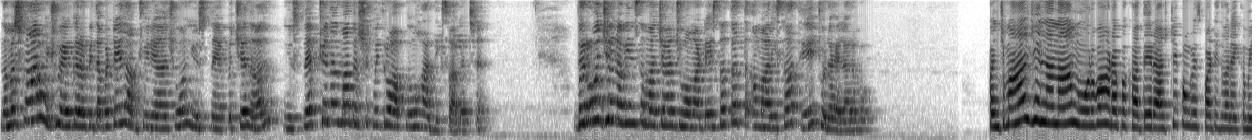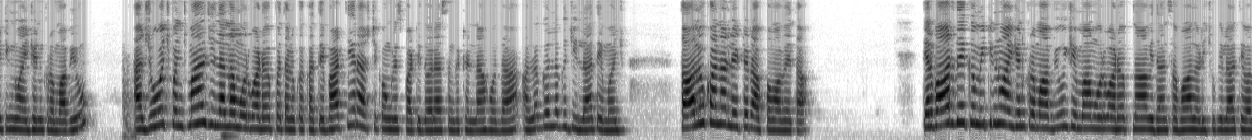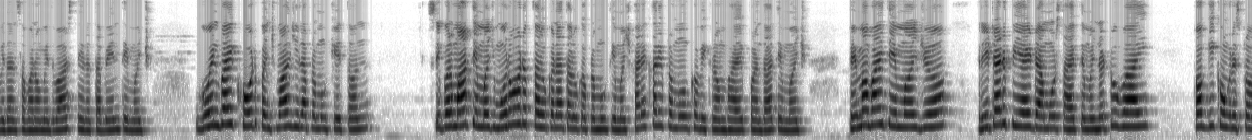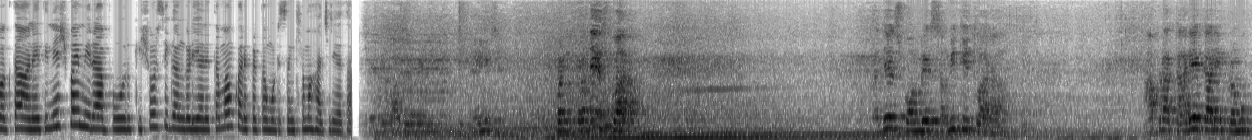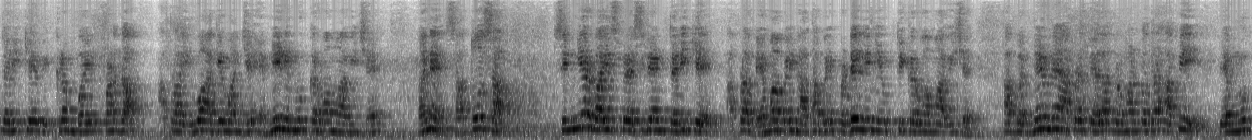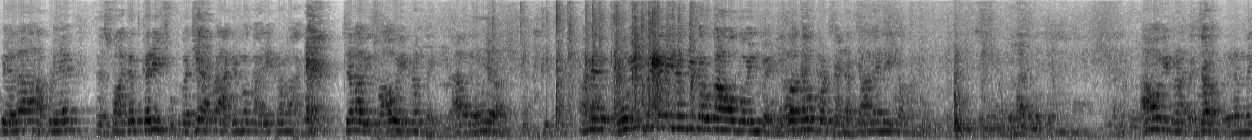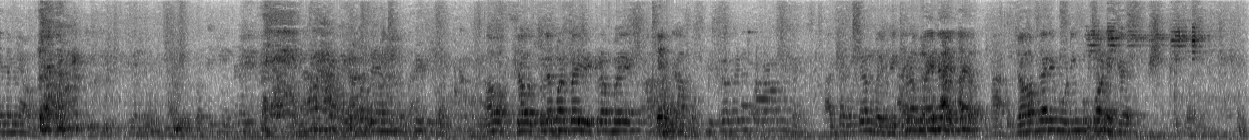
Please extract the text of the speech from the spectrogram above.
નમસ્કાર, હું છું એન્કર અર્પિતા પટેલ. આપ જોઈ રહ્યા છો news snap channel. News snap ચેનલમાં દર્શક મિત્રો, આપનું હાર્દિક સ્વાગત છે. દરરોજ નવીન સમાચાર જોવા માટે સતત અમારી સાથે જોડાયેલા રહો. પંચમહાલ જિલ્લાના મોરવા હડપ ખાતે રાષ્ટ્રીય કોંગ્રેસ પાર્ટી દ્વારા એક મીટિંગનું આયોજન કરવામાં આવ્યું. આજરોજ પંચમહાલ જિલ્લાના મોરવા હડપ તાલુકા ખાતે ભારતીય રાષ્ટ્રીય કોંગ્રેસ પાર્ટી દ્વારા સંગઠનના હોદ્દા અલગ અલગ જિલ્લા તેમજ તાલુકાના લેટર આપવામાં આવ્યા હતા. ત્યારબાદ એક મીટિંગનું આયોજન કરવામાં આવ્યું, જેમાં મોરવાડપના વિધાનસભા લડી ચૂકેલા તેવા વિધાનસભાના ઉમેદવાર સ્નેહલતાબેન તેમજ ગોવિંદભાઈ ખોટ પંચમહાલ જિલ્લા પ્રમુખ ચેતન શ્રી પરમાર તેમજ મોરવાડપ તાલુકાના તાલુકા પ્રમુખ તેમજ કાર્યકારી પ્રમુખ વિક્રમભાઈ પણદા તેમજ ભેમાભાઈ તેમજ રિટાયર્ડ પીઆઈ ડામોર સાહેબ તેમજ નટુભાઈ પગ્ગી કોંગ્રેસ પ્રવક્તા અને દિનેશભાઈ મીરાપુર, કિશોરસિંહ ગંગડી અને તમામ કાર્યકર્તાઓ મોટી સંખ્યામાં હાજરી હતા. પણ પ્રદેશ દ્વારા પ્રદેશ કોંગ્રેસ સમિતિ દ્વારા આપણા કાર્યકારી પ્રમુખ તરીકે વિક્રમભાઈ પણદા આપણા યુવા આગેવાન છે, એમની નિમણૂક કરવામાં આવી છે. અને સાથોસાથ સિનિયર વાઇસ પ્રેસિડેન્ટ તરીકે આપણા ભેમાભાઈ નાથાભાઈ પટેલની નિયુક્તિ કરવામાં આવી છે. આ બંનેને આપણે પહેલા પ્રમાણપત્ર આપી એમનું પહેલા આપણે સ્વાગત કરીશું. પછી આપણે આગળનો કાર્યક્રમ આગળ ચલાવીશું. આવો વિક્રમભાઈ અને ગોવિંદભાઈ વિનંતી કરું કે આવો ગોવિંદભાઈ. થવું પડશે ચાલે નહીં તમારે આવો વિક્રમભાઈ ચલો. વિક્રમભાઈ તમે આવો. ચલો સુલેમાનભાઈ વિક્રમભાઈ વિક્રમભાઈને પકડવાનું છે. વિક્રમભાઈને જવાબદારી મોટી મૂકવાની છે.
